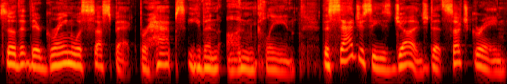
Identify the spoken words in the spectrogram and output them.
so that their grain was suspect, perhaps even unclean. The Sadducees judged that such grain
